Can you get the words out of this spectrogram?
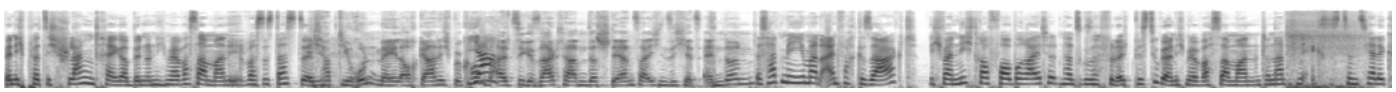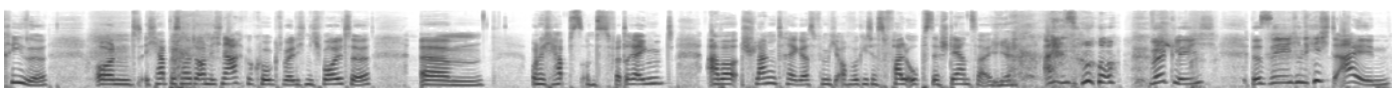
Wenn ich plötzlich Schlangenträger bin und nicht mehr Wassermann, was ist das denn? Ich habe die Rundmail auch gar nicht bekommen, Ja. als sie gesagt haben, dass Sternzeichen sich jetzt ändern. Das hat mir jemand einfach gesagt. Ich war nicht darauf vorbereitet und hat gesagt, vielleicht bist du gar nicht mehr Wassermann. Und dann hatte ich eine existenzielle Krise. Und ich habe bis heute auch nicht nachgeguckt, weil ich nicht wollte. Ähm, oder ich hab's und es verdrängt. Aber Schlangenträger ist für mich auch wirklich das Fallobst der Sternzeichen. Ja. Also wirklich, das sehe ich nicht ein.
